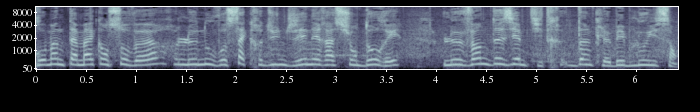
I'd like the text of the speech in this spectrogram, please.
Romain Tamac en sauveur, le nouveau sacre d'une génération dorée, le 22e titre d'un club éblouissant.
